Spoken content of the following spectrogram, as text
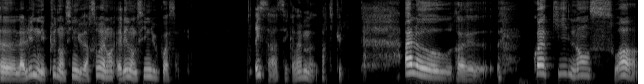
la Lune n'est plus dans le signe du Verseau, elle, est dans le signe du Poisson. Et ça, c'est quand même particulier. Alors, Quoi qu'il en soit,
